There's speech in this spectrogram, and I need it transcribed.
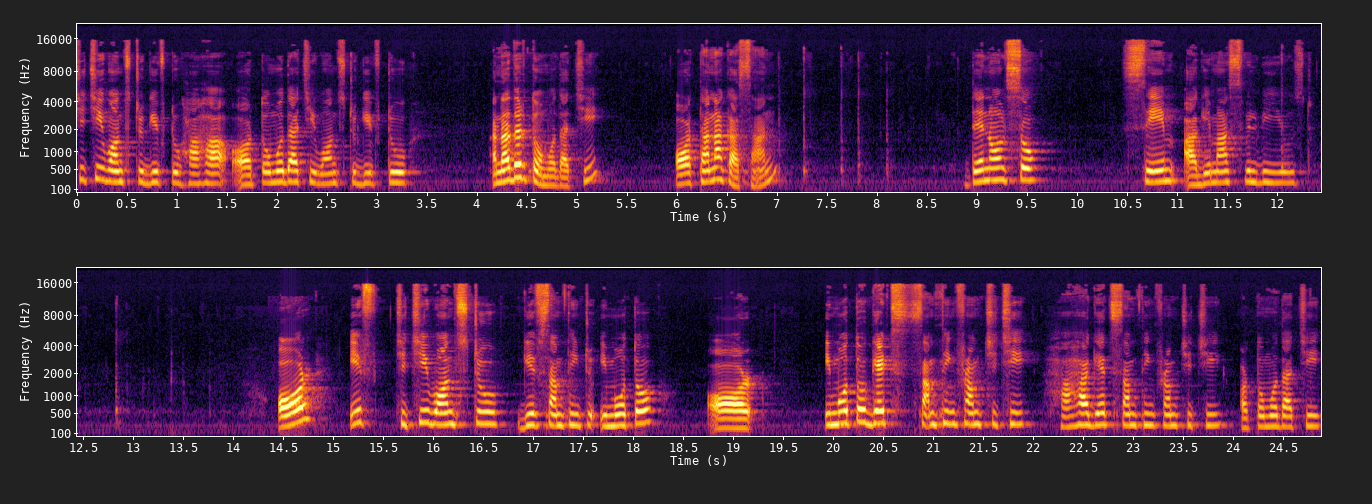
Chichi wants to give to Haha or Tomodachi wants to give to another Tomodachi or Tanaka-san, then also same agemas will be used. Or if Chichi wants to give something to Imoto or Imoto gets something from Chichi, Haha gets something from Chichi or Tomodachi,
